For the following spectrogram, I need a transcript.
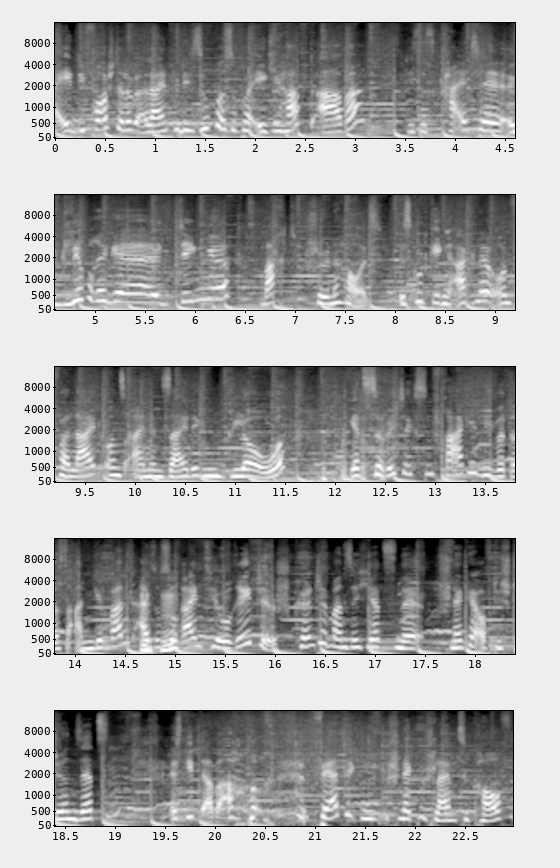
ey, die Vorstellung allein finde ich super, super ekelhaft, aber dieses kalte, glibberige Ding macht schöne Haut. Ist gut gegen Akne und verleiht uns einen seidigen Glow. Jetzt zur wichtigsten Frage, wie wird das angewandt? Also so rein theoretisch könnte man sich jetzt eine Schnecke auf die Stirn setzen. Es gibt aber auch fertigen Schneckenschleim zu kaufen,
